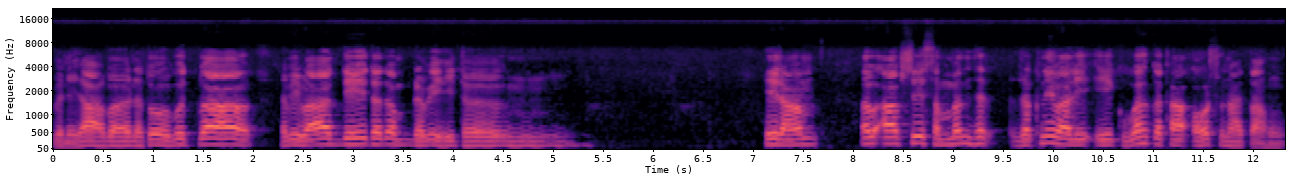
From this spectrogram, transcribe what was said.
विनयावनतो भूत्वा अभिवाद्ये तदब्रवीत। हे राम, अब आपसे संबंध रखने वाली एक वह कथा और सुनाता हूँ,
